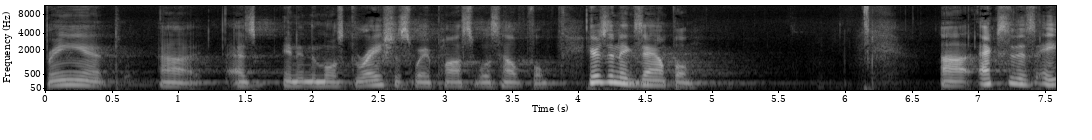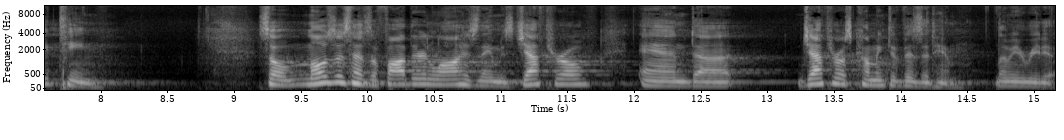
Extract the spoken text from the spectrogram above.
bringing it uh, as in, in, the most gracious way possible is helpful. Here's an example uh, Exodus 18. So Moses has a father in law, his name is Jethro, and uh, Jethro's coming to visit him. Let me read it.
